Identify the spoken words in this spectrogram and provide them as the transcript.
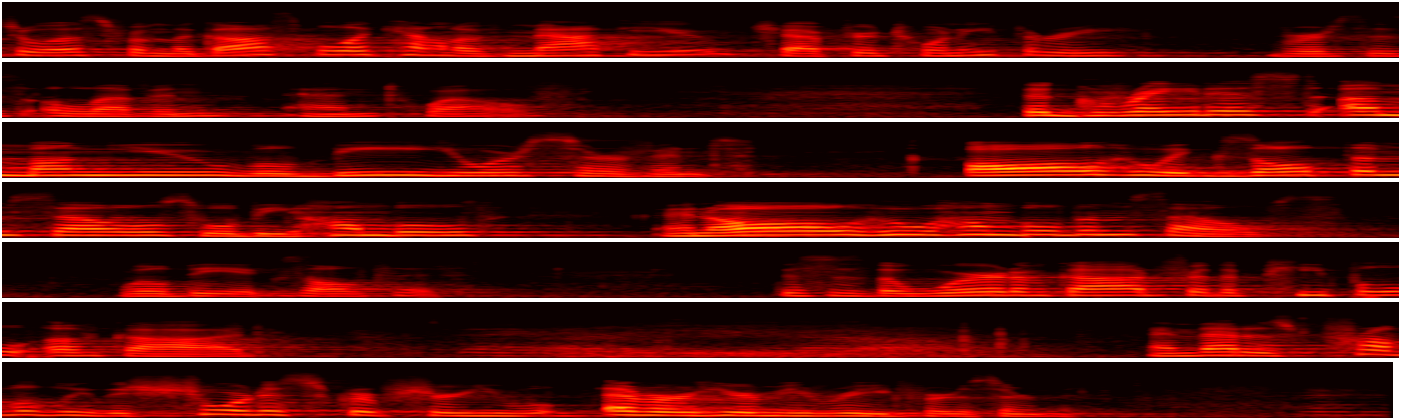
Comes to us from the Gospel account of Matthew, chapter 23, verses 11 and 12. The greatest among you will be your servant. All who exalt themselves will be humbled, and all who humble themselves will be exalted. This is the word of God for the people of God. And that is probably the shortest scripture you will ever hear me read for a sermon.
